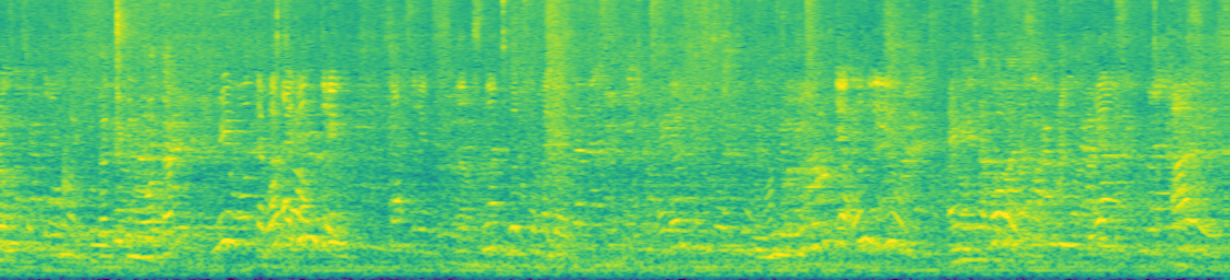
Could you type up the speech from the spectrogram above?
drink soft. Not even water? Water, but I don't drink soft not good for my. I don't drink. Only you? Yeah, only you. And. Yeah, ice.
